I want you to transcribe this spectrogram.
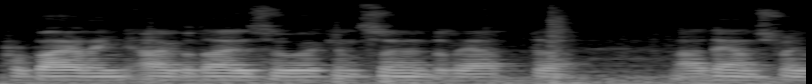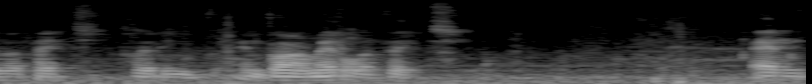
prevailing over those who are concerned about uh, uh, downstream effects, including environmental effects. And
